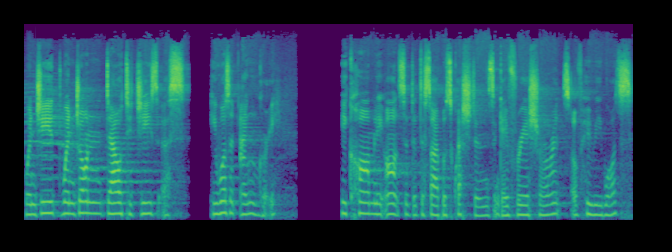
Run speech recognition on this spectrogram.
When, G- when John doubted Jesus, he wasn't angry. He calmly answered the disciples' questions and gave reassurance of who he was.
